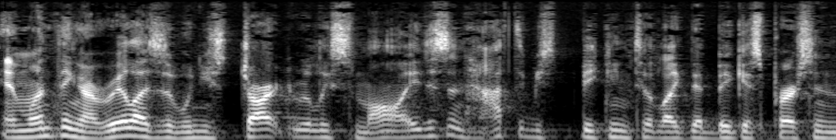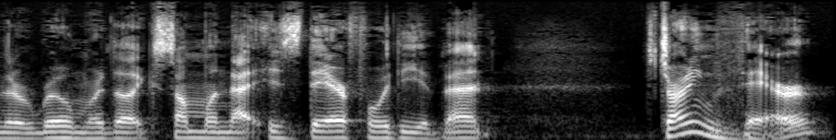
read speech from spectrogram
And one thing I realized is when you start really small, it doesn't have to be speaking to like the biggest person in the room or the, like someone that is there for the event. Starting there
